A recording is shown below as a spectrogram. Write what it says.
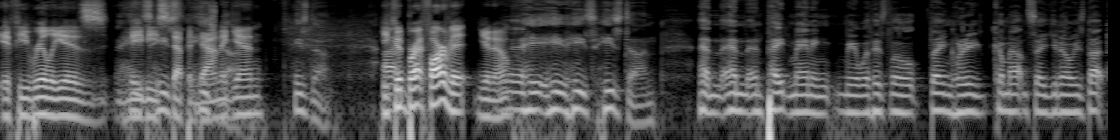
if he really is maybe He's- he's- stepping he's down done. again. He's done. He could Brett Favre it. You know. Uh, He, he he's he's done. And and and Peyton Manning, you know, with his little thing where he come out and say, you know, he's not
